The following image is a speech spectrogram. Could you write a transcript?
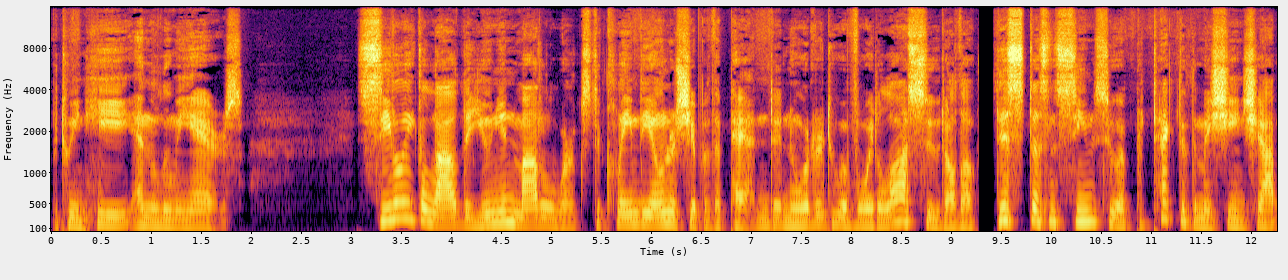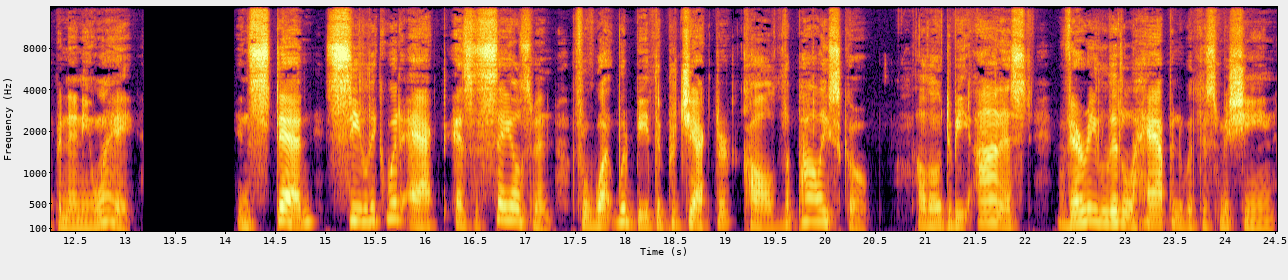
between he and the Lumieres. Selig allowed the Union Model Works to claim the ownership of the patent in order to avoid a lawsuit, although this doesn't seem to have protected the machine shop in any way. Instead, Selig would act as a salesman for what would be the projector called the polyscope, although to be honest, very little happened with this machine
